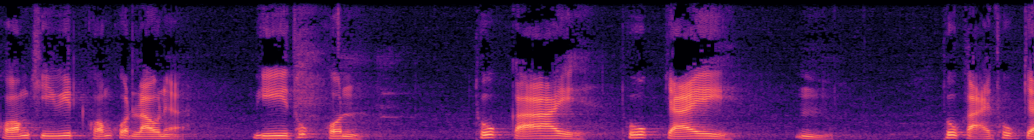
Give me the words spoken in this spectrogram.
ของชีวิตของคนเราเนี่ย มีทุกคน ทุกกาย ทุกใจ อืม ทุกกายทุกใจ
